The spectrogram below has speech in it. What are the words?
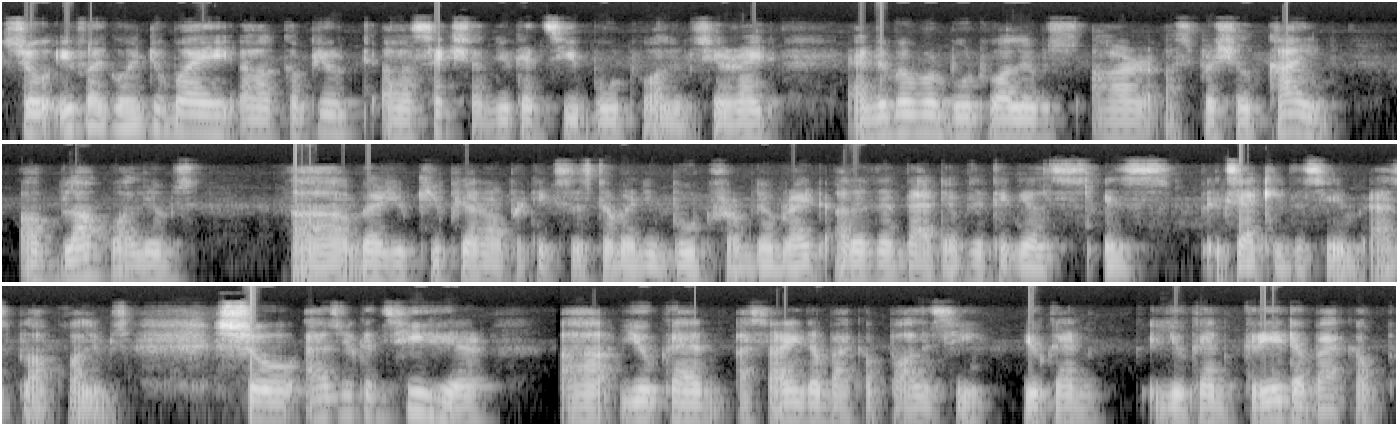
So if I go into my uh, compute uh, section you can see boot volumes here right? And remember boot volumes are a special kind of block volumes uh, where you keep your operating system and you boot from them right? Other than that everything else is exactly the same as block volumes. So as you can see here uh, you can assign a backup policy. You can you can create a backup.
